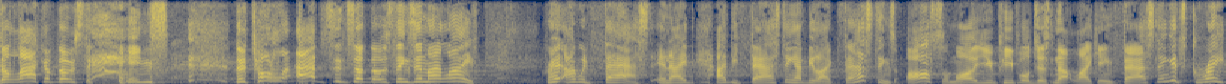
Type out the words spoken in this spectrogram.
the lack of those things, the total absence of those things in my life right? I would fast and I'd, I'd be fasting. I'd be like, fasting's awesome. All you people just not liking fasting. It's great.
